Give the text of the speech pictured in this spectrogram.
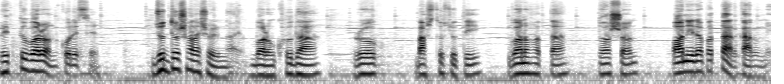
মৃত্যুবরণ করেছে। যুদ্ধ সরাসরি নয়, বরং ক্ষুধা, রোগ বাস্তুচ্যুতি, গণহত্যা, ধর্ষণ, অনিরাপত্তার কারণে।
